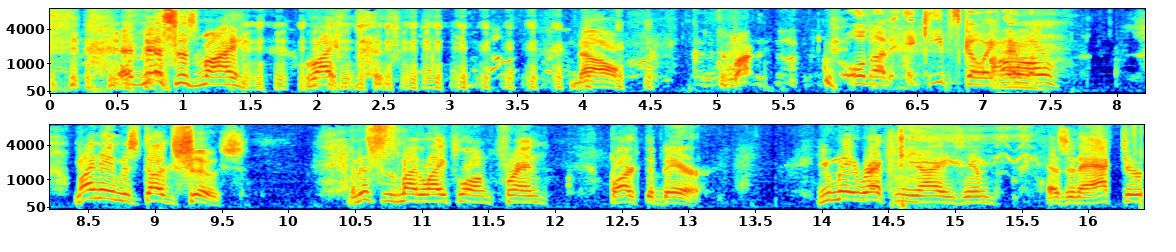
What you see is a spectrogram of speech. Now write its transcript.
and this is my life. no. hold on, it keeps going. Hello. My name is Doug Seus, and this is my lifelong friend, Bart the Bear. You may recognize him as an actor.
